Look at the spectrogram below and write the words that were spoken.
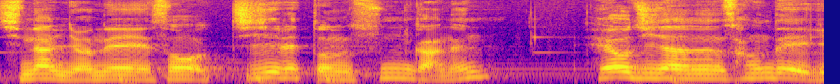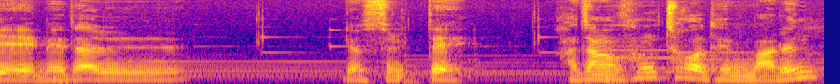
지난 연애에서 찌질했던 순간은 헤어지자는 상대에게 매달렸을 때 가장 상처가 된 말은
